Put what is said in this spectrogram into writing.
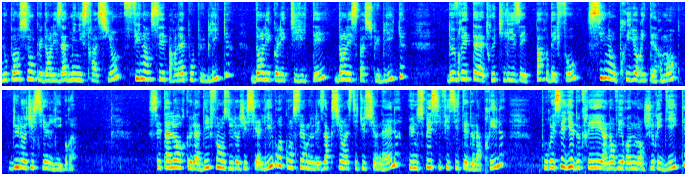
Nous pensons que dans les administrations financées par l'impôt public, dans les collectivités, dans l'espace public, devrait être utilisé par défaut, sinon prioritairement, du logiciel libre. C'est alors que la défense du logiciel libre concerne les actions institutionnelles, une spécificité de l'April, pour essayer de créer un environnement juridique,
